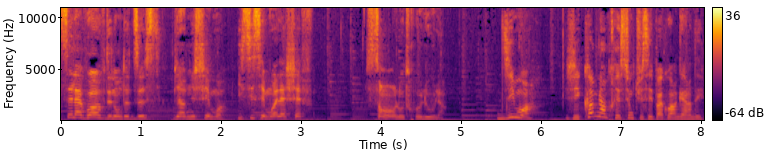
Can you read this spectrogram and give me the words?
c'est la voix off de nom de Zeus. Bienvenue chez moi. Ici, c'est moi la chef. Sans l'autre loup là. Dis-moi, j'ai comme l'impression que tu sais pas quoi regarder.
